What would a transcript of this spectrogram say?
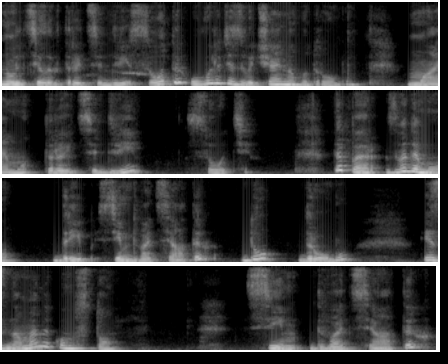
0,32 у вигляді звичайного дробу. Маємо 32 соті. Тепер зведемо дріб 7 двадцятих до дробу із знаменником 100. 7 двадцятих.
